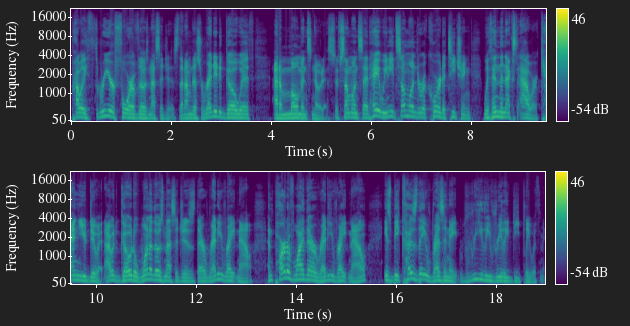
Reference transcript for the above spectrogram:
probably three or four of those messages that I'm just ready to go with at a moment's notice. If someone said, Hey, we need someone to record a teaching within the next hour, can you do it? I would go to one of those messages. They're ready right now. And part of why they're ready right now is because they resonate really, really deeply with me.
